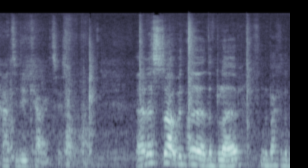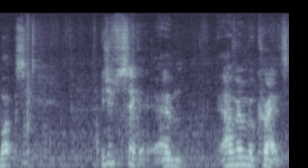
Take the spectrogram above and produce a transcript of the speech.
how to do characters. Uh, let's start with the, the blurb from the back of the box. Just a second. Um, I remember correct.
